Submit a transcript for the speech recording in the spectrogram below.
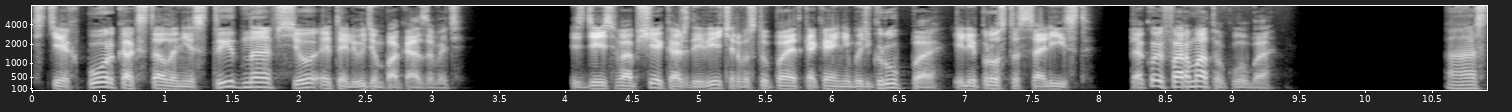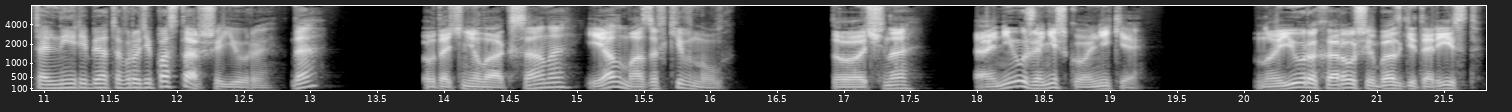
с тех пор, как стало не стыдно все это людям показывать. Здесь вообще каждый вечер выступает какая-нибудь группа или просто солист. Такой формат у клуба. «А остальные ребята вроде постарше Юры, да?» Уточнила Оксана, и Алмазов кивнул. «Точно. Они уже не школьники. Но Юра хороший бас-гитарист,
